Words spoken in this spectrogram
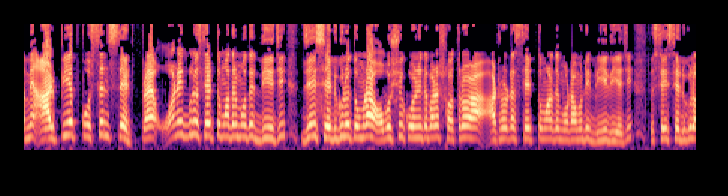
আমি আরপিএফ কোশ্চেন সেট প্রায় অনেকগুলো সেট তোমাদের মধ্যে দিয়েছি যে সেটগুলো তোমরা অবশ্যই করে নিতে পারো। সতেরো আঠেরোটা সেট তোমাদের মোটামুটি দিয়ে দিয়েছি। তো সেই সেটগুলো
